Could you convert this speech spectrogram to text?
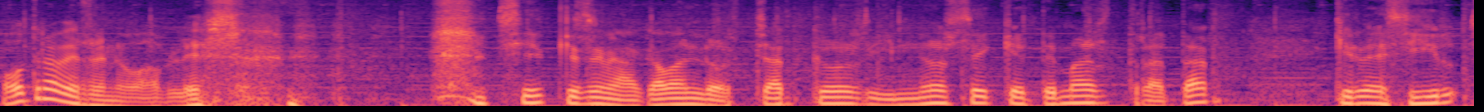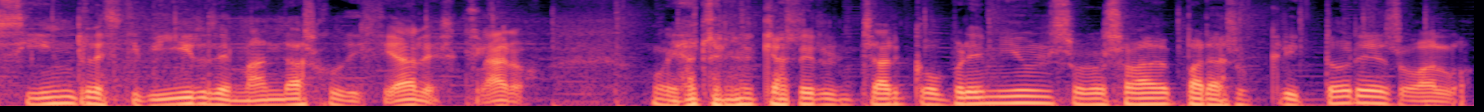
Otra vez renovables. si es que se me acaban los charcos y no sé qué temas tratar. Quiero decir, sin recibir demandas judiciales, claro. Voy a tener que hacer un charco premium solo para suscriptores o algo.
